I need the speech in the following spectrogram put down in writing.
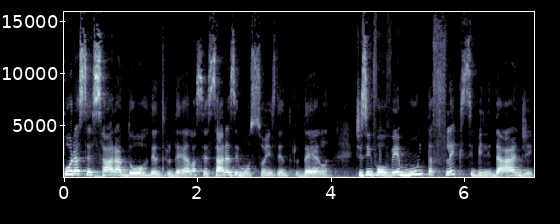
por acessar a dor dentro dela, acessar as emoções dentro dela, desenvolver muita flexibilidade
